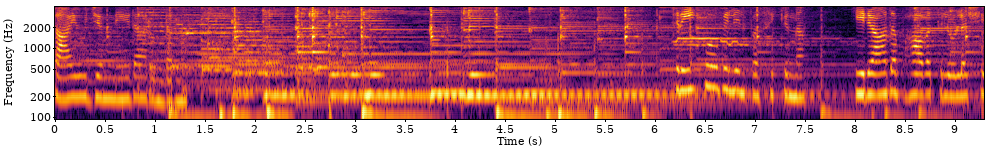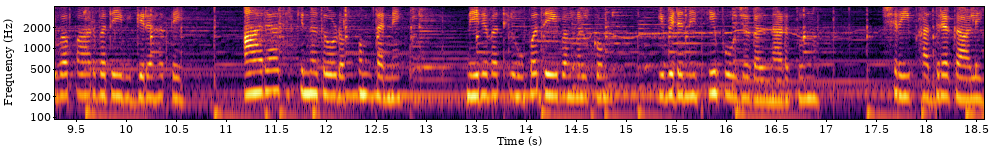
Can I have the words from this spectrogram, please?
സായുജ്യം നേടാറുണ്ടെന്നും. ശ്രീകോവിലിൽ വസിക്കുന്ന കിരാതഭാവത്തിലുള്ള ശിവപാർവതി വിഗ്രഹത്തെ ആരാധിക്കുന്നതോടൊപ്പം തന്നെ നിരവധി ഉപദൈവങ്ങൾക്കും ഇവിടെ നിത്യപൂജകൾ നടത്തുന്നു. ശ്രീ ഭദ്രകാളി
